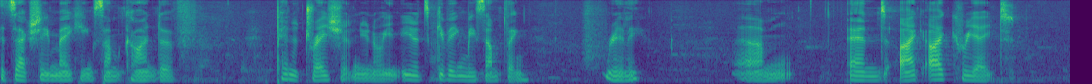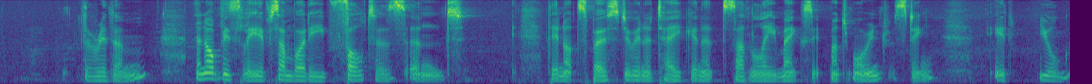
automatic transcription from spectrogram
it's actually making some kind of penetration. You know, it- it's giving me something, really. Um, and I, I create the rhythm. And obviously, if somebody falters and they're not supposed to in a take, and it suddenly makes it much more interesting, it you'll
